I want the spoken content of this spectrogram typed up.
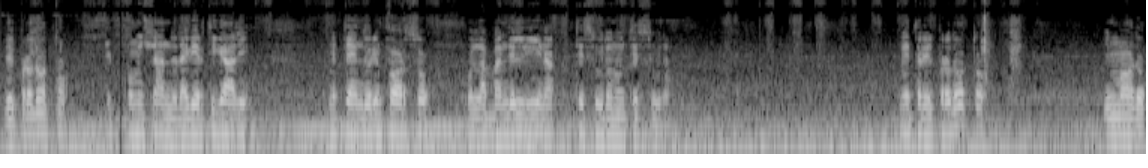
del prodotto cominciando dai verticali mettendo rinforzo con la bandellina tessuto non tessuto. Mettere il prodotto in modo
